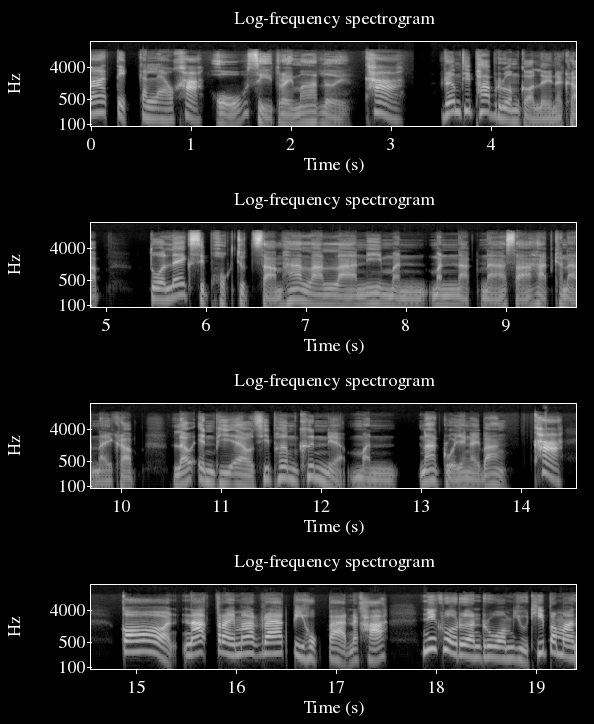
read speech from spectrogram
มาสติดกันแล้วค่ะ โหสี่ไตรมาสเลย ค่ะ เริ่มที่ภาพรวมก่อนเลยนะครับ ตัวเลข 16.35 ล้านล้านนี่มันมันหนักหนาสาหัสขนาดไหนครับ แล้ว NPL ที่เพิ่มขึ้นเนี่ยมันน่ากลัวยังไงบ้าง ค่ะ ก็ณไตรมาสแรกปี 68 นะคะหนี้ครัวเรือนรวมอยู่ที่ประมาณ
